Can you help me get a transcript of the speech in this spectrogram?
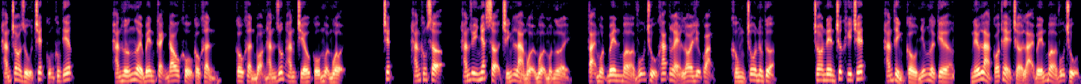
hắn cho dù chết cũng không tiếc. Hắn hướng người bên cạnh đau khổ cầu khẩn cầu khẩn bọn hắn giúp hắn chiếu cố muội muội. Chết, hắn không sợ hắn duy nhất sợ chính là muội muội một người, tại một bên bờ vũ trụ khác lẻ loi hiệu quạng, không trôn nương tựa. Cho nên trước khi chết, hắn thỉnh cầu những người kia, nếu là có thể trở lại bến bờ vũ trụ,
